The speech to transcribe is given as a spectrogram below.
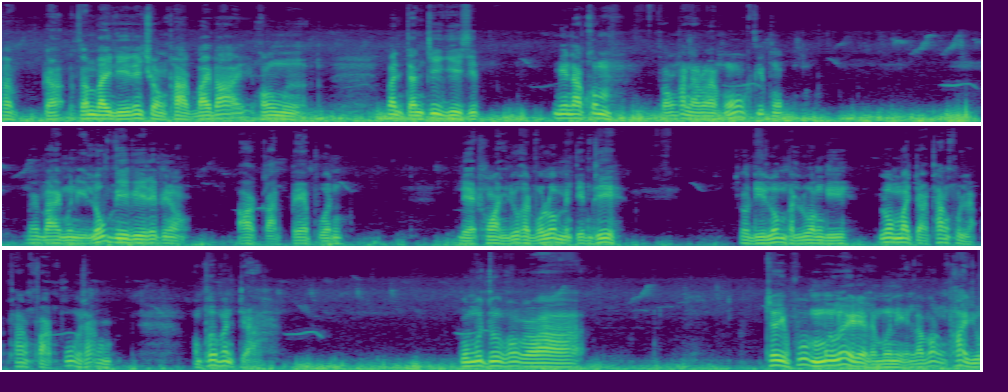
ครับก็สำบายดีในช่วงภาคบ่ายๆของมือวันจันทร์ที่ 20 มีนาคม 2566บ่ายๆมื้อนี้ลบบีบีได้พี่น้อง อากาศแปรปรวนแดดร้อนอยู่คันบ่ลมเป็นเต็มที่สวัสดีลมพัดลวงดีลมมาจากทางพุ่นละทางฝากผู้ทางอำเภอมันจ่ากรมอุตุเขาก็ว่า ช่ผู้มึงเลยได้แหละมื้อนี้ระวังพายุ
